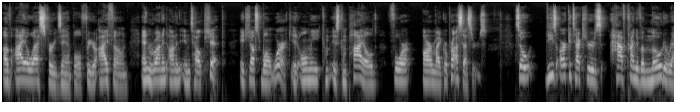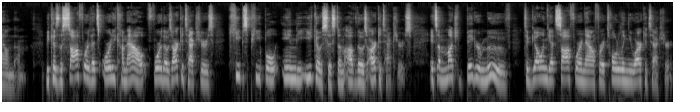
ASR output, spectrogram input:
of iOS, for example, for your iPhone and run it on an Intel chip. It just won't work. It only com- is compiled for ARM microprocessors. So these architectures have kind of a moat around them because the software that's already come out for those architectures keeps people in the ecosystem of those architectures. It's a much bigger move to go and get software now for a totally new architecture.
